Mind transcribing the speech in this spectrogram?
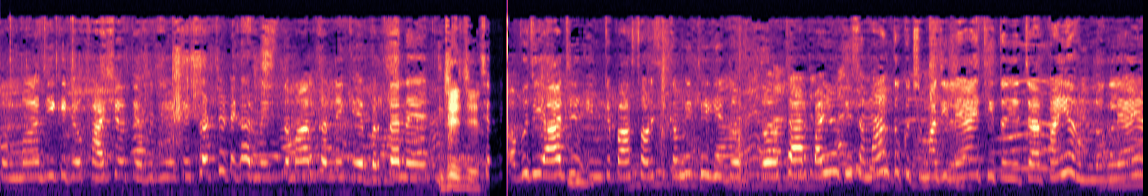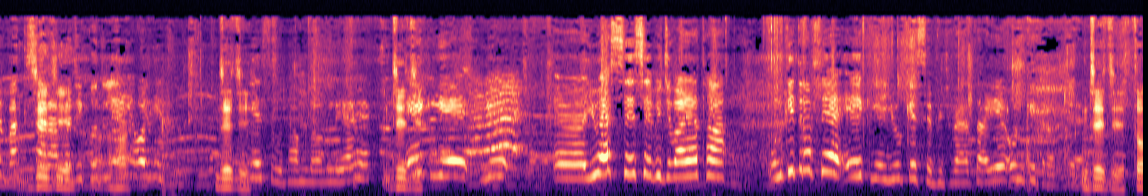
तो माँ जी की जो होती है अबू जी के छोटे छोटे घर में इस्तेमाल करने के बर्तन है। जी जी। अबू जी आज इनके पास थोड़ी सी कमी थी। ये दो, दो चार पाइयों की सामान तो कुछ माँ जी ले आई थी तो ये चार पाइयाँ हम लोग ले आए हैं। बाकी सारा जी। जी खुद ले आई और ये जी जी। ये सूट हम लोग ले आए हैं। एक ये यूएसए से भिजवाया था। उनकी तरफ़ से एक ये यूके से भिजवाया था ये उनकी तरफ़ से। जी जी। तो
